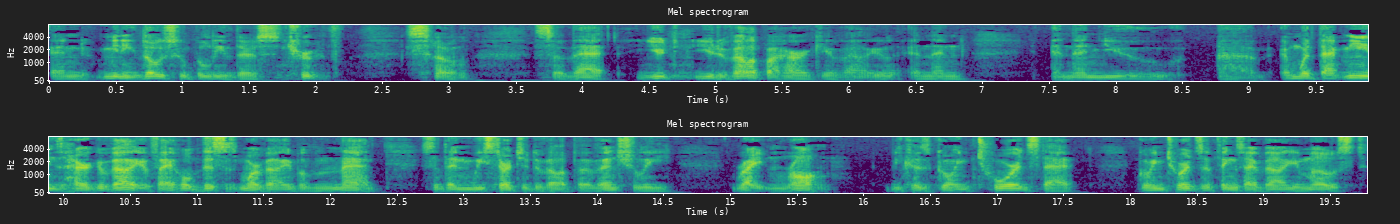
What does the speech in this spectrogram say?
and meaning those who believe there's truth. So so that you you develop a hierarchy of value and then and then you uh, and what that means hierarchy of value if i hold this is more valuable than that so then we start to develop eventually right and wrong because going towards that going towards the things i value most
